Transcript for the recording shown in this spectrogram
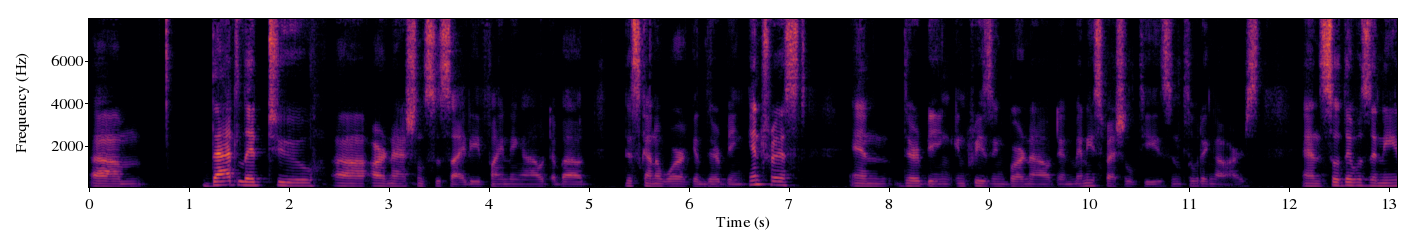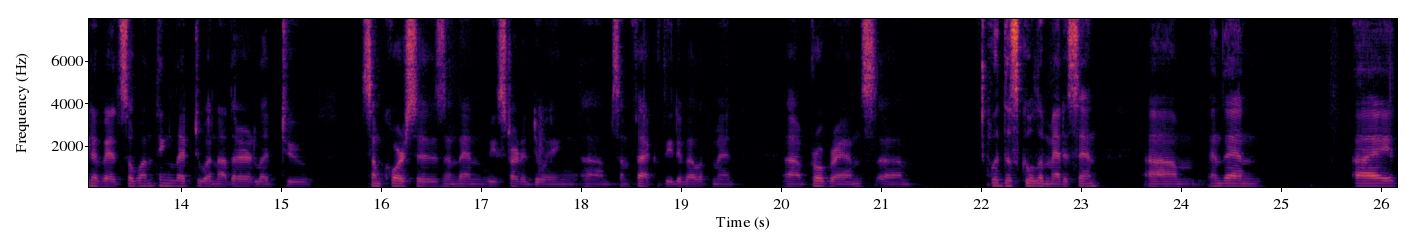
Um, that led to uh, our national society finding out about this kind of work and there being interest and there being increasing burnout in many specialties, including ours. And so there was a need of it. So one thing led to another, led to some courses, and then we started doing um, some faculty development uh, programs um, with the School of Medicine. Um, and then I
